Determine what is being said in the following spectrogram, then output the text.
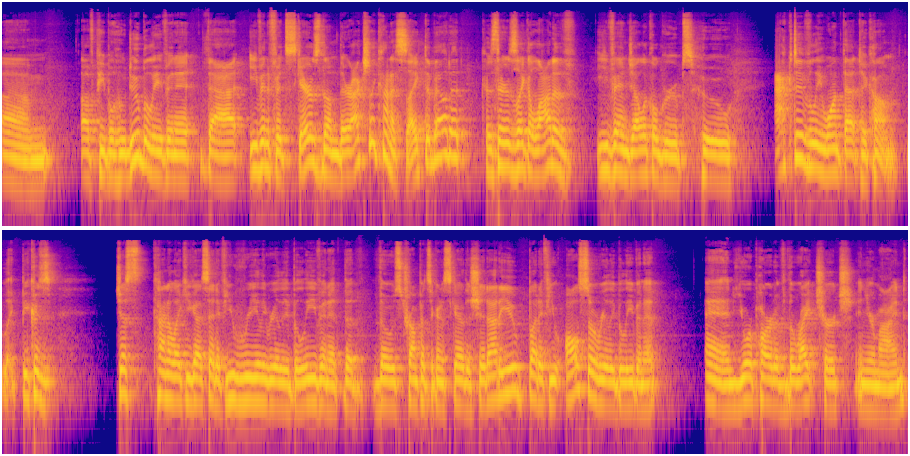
um, of people who do believe in it that even if it scares them they're actually kind of psyched about it. Because there's like a lot of evangelical groups who actively want that to come. Like because just kind of like you guys said if you really really believe in it that those trumpets are going to scare the shit out of you but if you also really believe in it and you're part of the right church in your mind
